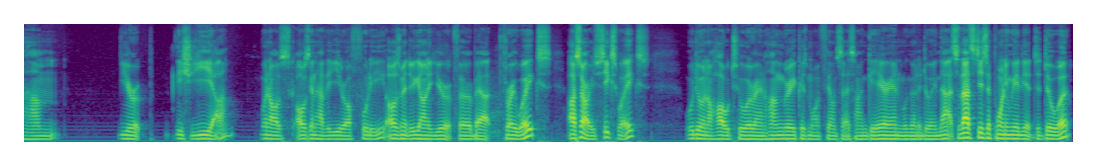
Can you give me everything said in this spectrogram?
um, Europe this year when I was I was going to have the year off footy. I was meant to be going to Europe for about three weeks. Oh, sorry, six weeks. We're doing a whole tour around Hungary because my fiance is Hungarian. We're going to doing that, so that's disappointing. We didn't get to do it.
